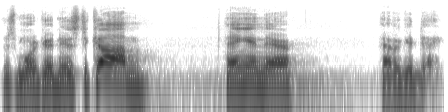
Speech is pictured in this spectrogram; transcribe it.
There's more good news to come. Hang in there. Have a good day.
